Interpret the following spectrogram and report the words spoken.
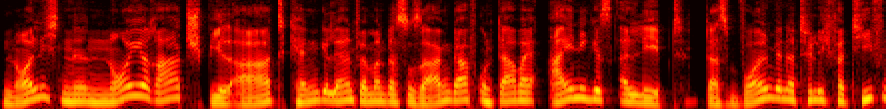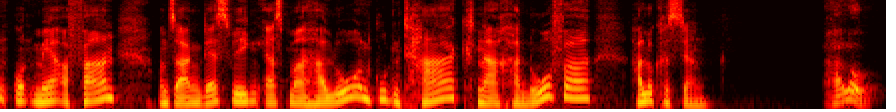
neulich eine neue Radspielart kennengelernt, wenn man das so sagen darf, und dabei einiges erlebt. Das wollen wir natürlich vertiefen und mehr erfahren und sagen deswegen erstmal Hallo und guten Tag nach Hannover. Hallo Christian. Hallo.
